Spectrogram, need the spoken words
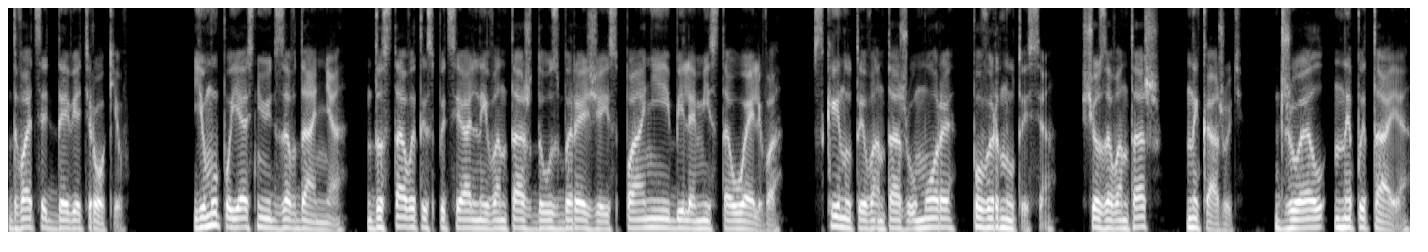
29 років. Йому пояснюють завдання доставити спеціальний вантаж до узбережжя Іспанії біля міста Уельва, скинути вантаж у море, повернутися. Що за вантаж? Не кажуть. Джуел не питає.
